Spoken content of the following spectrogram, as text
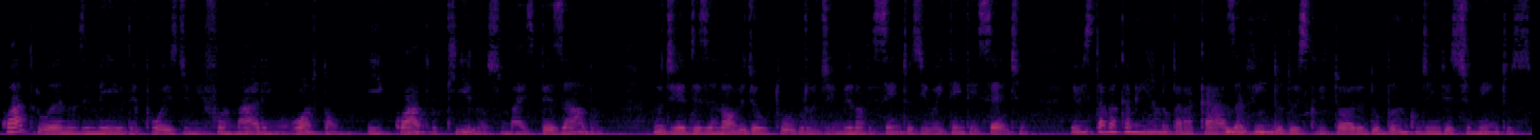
Quatro anos e meio depois de me formar em Wharton e quatro quilos mais pesado, no dia 19 de outubro de 1987, eu estava caminhando para casa vindo do escritório do banco de investimentos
